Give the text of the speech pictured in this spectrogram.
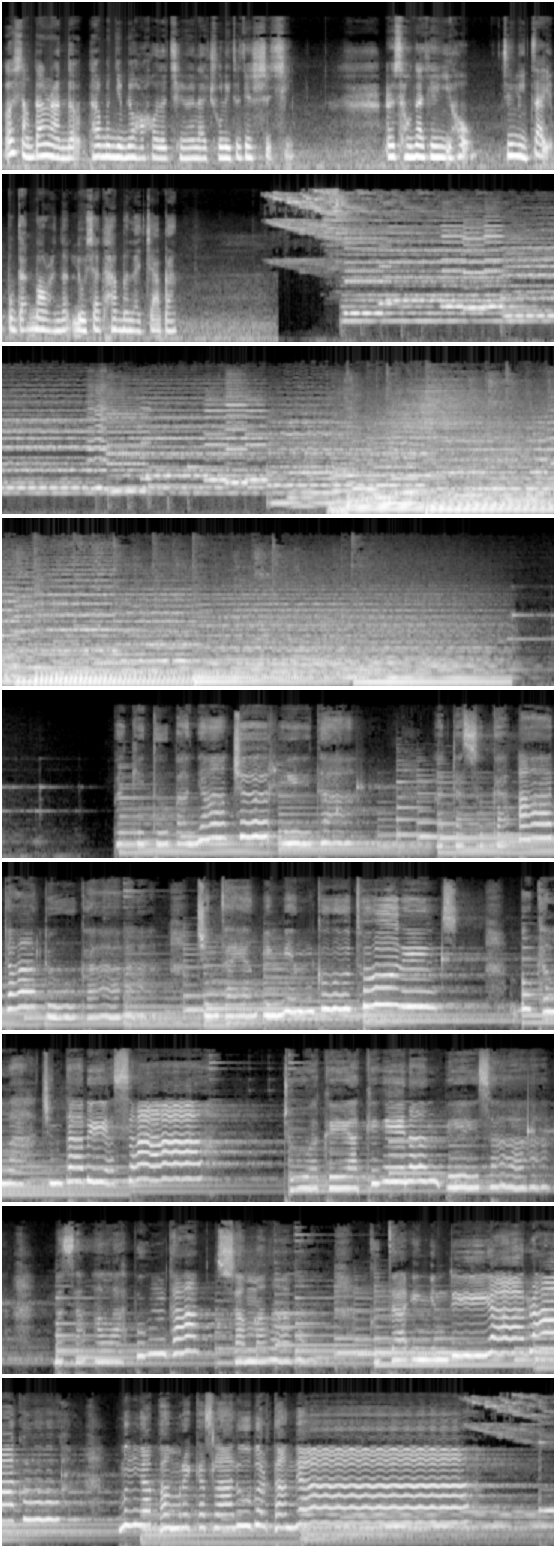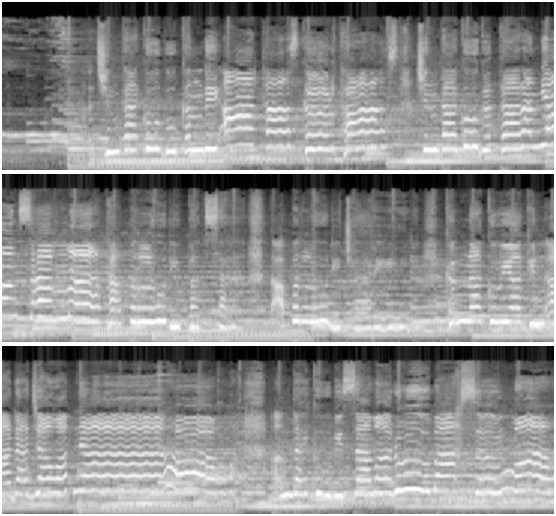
而想当然的，他们也没有好好的请人来处理这件事情。而从那天以后，经理再也不敢贸然的留下他们来加班。Dua keyakinan beza. Masalah pun tak sama. Ku tak ingin dia ragu. Mengapa mereka selalu bertanya? Cintaku bukan di atas kertas. Cintaku getaran perlu dipaksa tak perlu dicari. Karena ku yakin ada jawabnya. Oh, Andai ku bisa merubah semua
